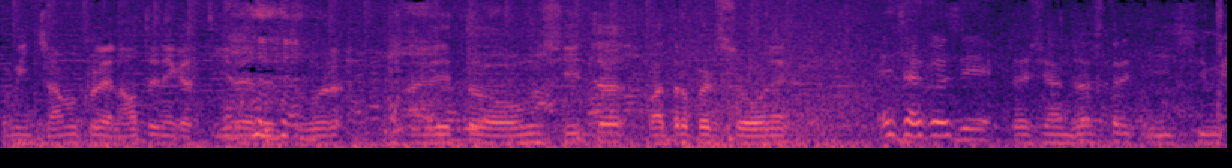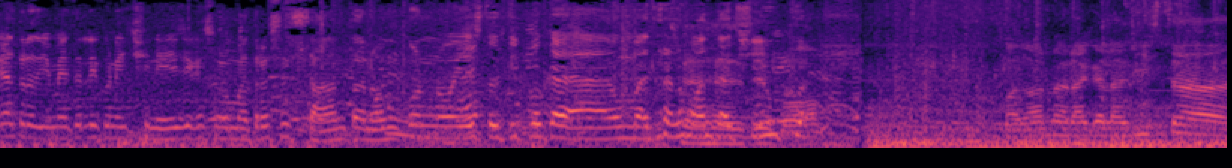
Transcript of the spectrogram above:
Cominciamo con le note negative del tour. Hanno detto un sit, quattro persone. E già così. Cioè siamo già strettissimi. Più che altro devi metterli con i cinesi che sono 1,60 m, non con noi, sto tipo che è 1,95 m. Madonna raga, la vista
